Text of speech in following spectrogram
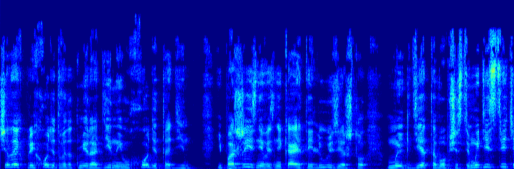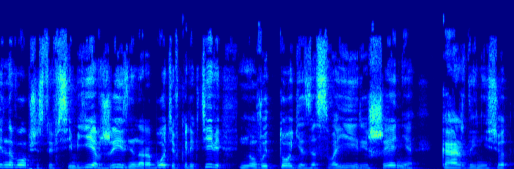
Человек приходит в этот мир один и уходит один. И по жизни возникает иллюзия, что мы где-то в обществе. Мы действительно в обществе, в семье, в жизни, на работе, в коллективе. Но в итоге за свои решения каждый несет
